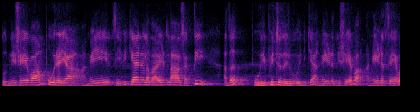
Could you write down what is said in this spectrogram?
തൊന്നിഷേവാം പൂരയ. അങ്ങയെ സേവിക്കാനുള്ളതായിട്ടുള്ള ആ ശക്തി അത് പൂരിപ്പിച്ചു തരൂ. എനിക്ക് അങ്ങയുടെ നിഷേവ അങ്ങയുടെ സേവ.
